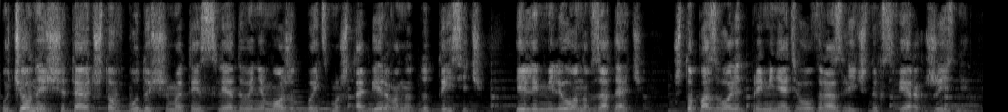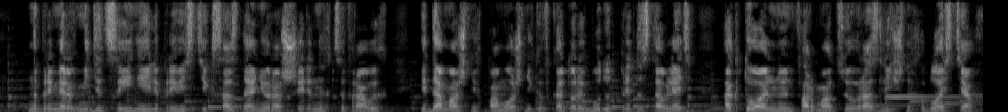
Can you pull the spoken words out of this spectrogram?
Ученые считают, что в будущем это исследование может быть масштабировано до тысяч или миллионов задач, что позволит применять его в различных сферах жизни, например, в медицине или привести к созданию расширенных цифровых и домашних помощников, которые будут предоставлять актуальную информацию в различных областях.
